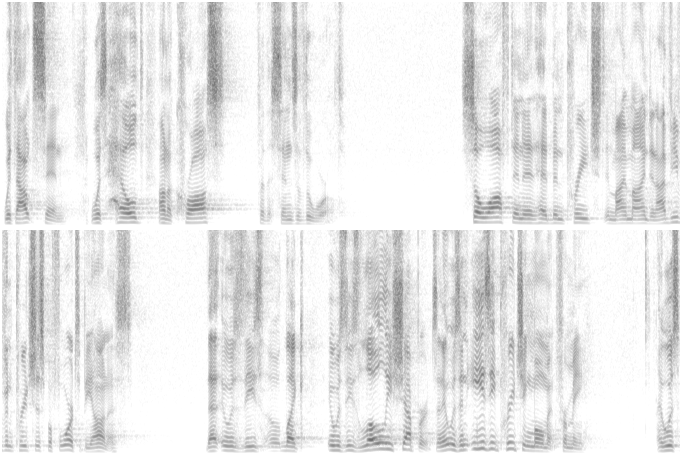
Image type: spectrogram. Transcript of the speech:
without sin, was held on a cross for the sins of the world. So often it had been preached in my mind, and I've even preached this before, to be honest, that it was these, like, it was these lowly shepherds, and it was an easy preaching moment for me. It was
